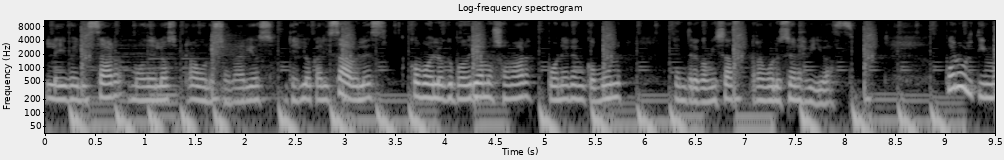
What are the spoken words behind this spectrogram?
labelizar modelos revolucionarios deslocalizables, como de lo que podríamos llamar poner en común, entre comillas, revoluciones vivas. Por último,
